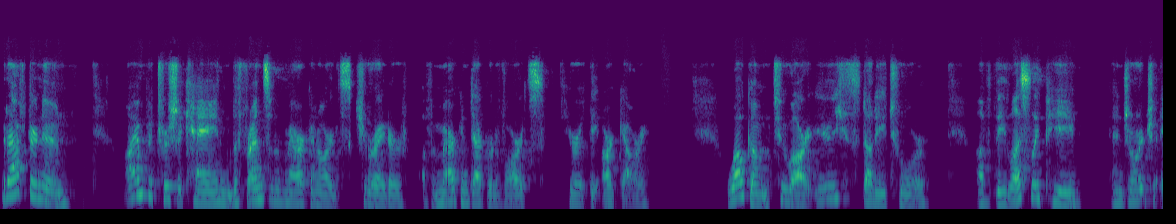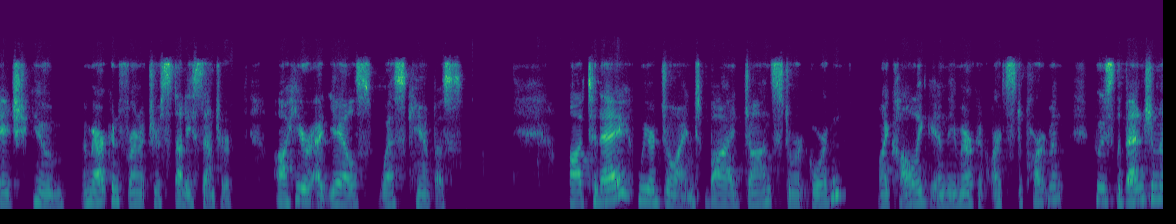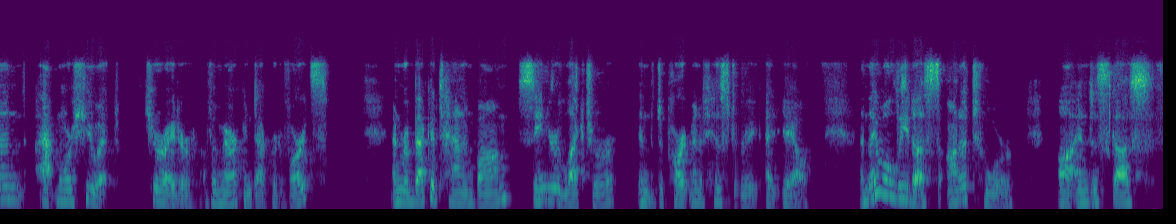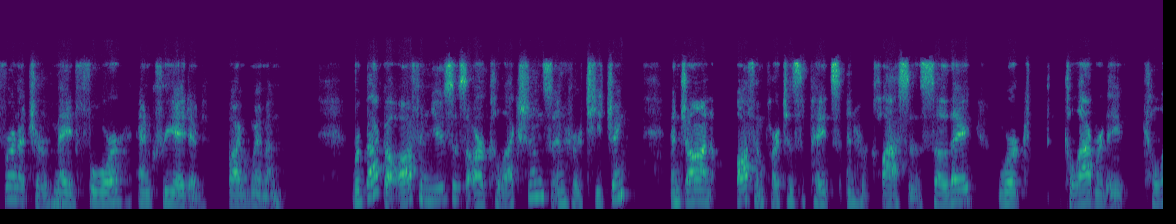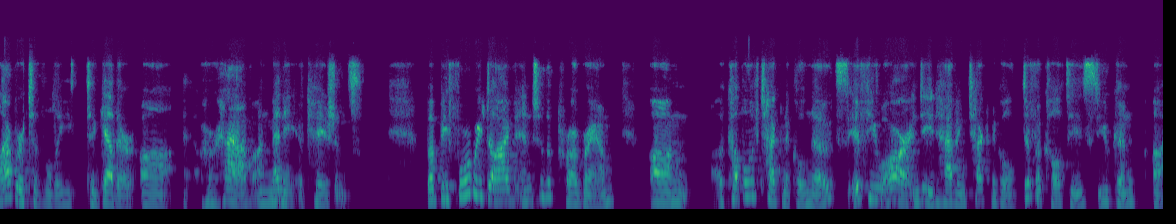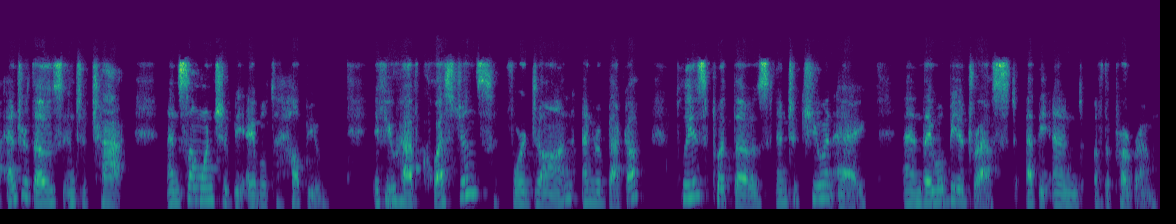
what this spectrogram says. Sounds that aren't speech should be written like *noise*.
Good afternoon. I'm Patricia Kane, the Friends of American Arts curator of American Decorative Arts here at the Art Gallery. Welcome to our e-study tour of the Leslie P. and George H. Hume American Furniture Study Center uh, here at Yale's West Campus. Uh, today, we are joined by John Stuart Gordon, my colleague in the American Arts Department, who's the Benjamin Attmore Hewitt Curator of American Decorative Arts, and Rebecca Tannenbaum, Senior Lecturer in the Department of History at Yale. And they will lead us on a tour uh, and discuss furniture made for and created by women. Rebecca often uses our collections in her teaching, and John often participates in her classes. So they work collaboratively, together uh, or have on many occasions. But before we dive into the program, um, a couple of technical notes. If you are indeed having technical difficulties, you can uh, enter those into chat and someone should be able to help you. If you have questions for John and Rebecca, please put those into Q&A and they will be addressed at the end of the program.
